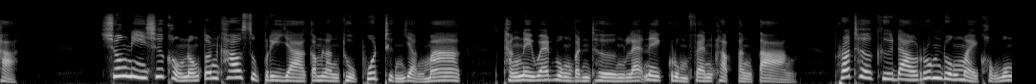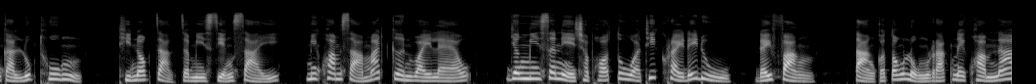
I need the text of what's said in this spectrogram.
ค่ะ ช่วงนี้ชื่อของน้องต้นข้าวสุปรียากำลังถูกพูดถึงอย่างมาก ทั้งในแวดวงบันเทิง และในกลุ่มแฟนคลับต่างๆ เพราะเธอคือดาวรุ่มดวงใหม่ของวงการลูกทุ่ง ที่นอกจากจะมีเสียงใส มีความสามารถเกินวัยแล้ว ยังมีเสน่ห์เฉพาะตัวที่ใครได้ดู ได้ฟัง ต่างก็ต้องหลงรักในความน่า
